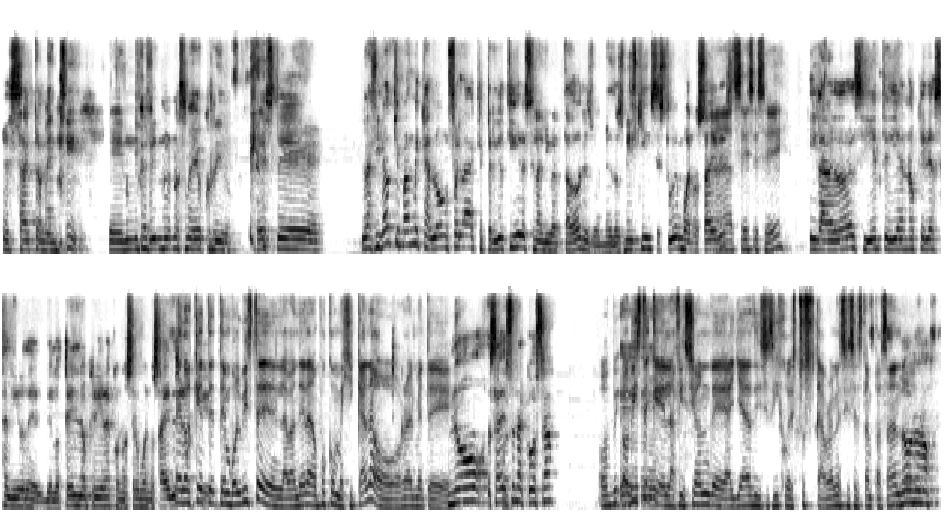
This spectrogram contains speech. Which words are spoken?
Exactamente. Eh, nunca no, se me había ocurrido. Este, la final que más me caló fue la que perdió Tigres en la Libertadores, en el 2015. Estuve en Buenos Aires. Ah, sí, sí, sí. Y la verdad, el siguiente día no quería salir del hotel, no quería ir a conocer Buenos Aires. ¿Pero que te, envolviste en la bandera un poco mexicana o realmente.? No, ¿sabes una cosa? ¿O, viste eh, que la afición de allá dices, hijo, estos cabrones sí se están pasando? No, no, no.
